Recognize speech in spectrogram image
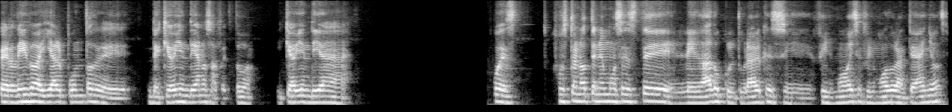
perdido ahí al punto de, de que hoy en día nos afectó y que hoy en día, pues, justo no tenemos este legado cultural que se filmó y se filmó durante años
